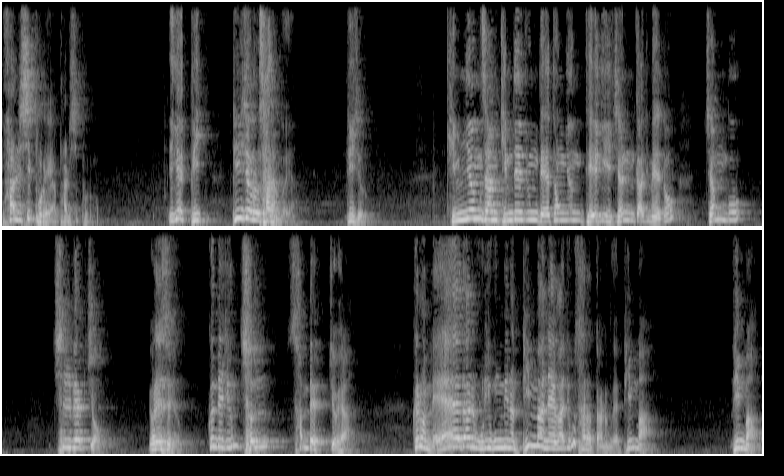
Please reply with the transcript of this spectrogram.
80%야, 80%. 이게 비, 비저로 사는 거야. 비저로. 김영삼, 김대중 대통령 되기 전까지만 해도 전부 700조. 요랬어요. 근데 지금 1300조야. 그러면 매달 우리 국민은 빚만 내가지고 살았다는 거야. 빚만. 빚만.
